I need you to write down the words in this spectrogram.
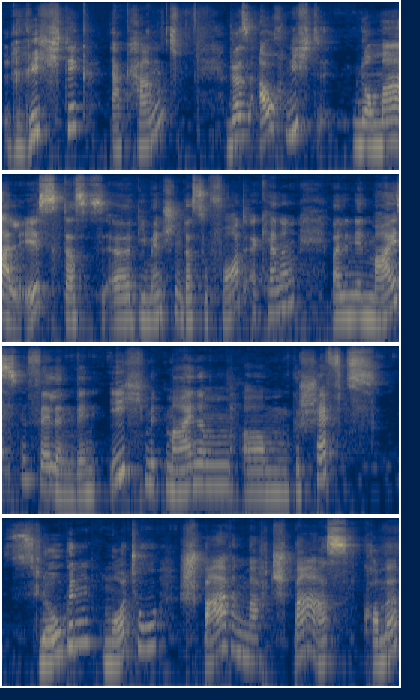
richtig erkannt. Was auch nicht normal ist, dass äh, die Menschen das sofort erkennen, weil in den meisten Fällen, wenn ich mit meinem ähm, Geschäftsslogan, Motto, Sparen macht Spaß komme,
